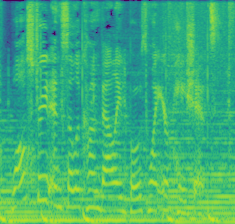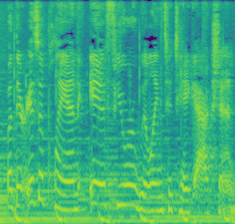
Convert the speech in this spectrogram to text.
Wall Street and Silicon Valley both want your patients, but there is a plan if you are willing to take action.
